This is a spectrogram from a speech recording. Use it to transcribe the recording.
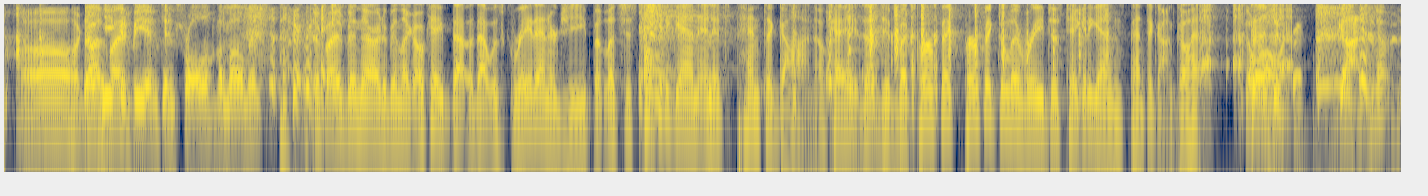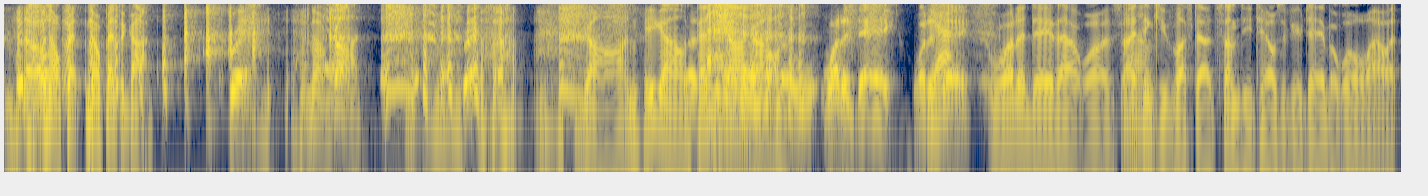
oh so god, he I, could be in control of the moment. if I had been there, I'd have been like, okay, that that was great energy, but let's just take it again, and it's Pentagon, okay? But perfect, perfect delivery. Just take it again, Pentagon. Go ahead. Still rolling. Pentagram. Got. No, No. no, no, no Pentagon. Great. No, gone. gone. He gone. Pentagon gone. So what a day. What a Yeah. day. What a day that was. I think you've left out some details of your day, but we'll allow it.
